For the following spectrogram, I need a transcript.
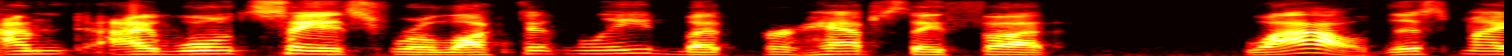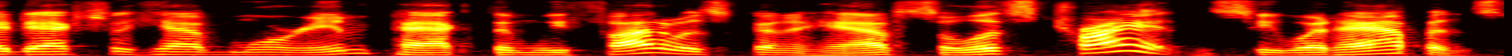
I'm, I won't say it's reluctantly, but perhaps they thought, wow, this might actually have more impact than we thought it was going to have. So let's try it and see what happens.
